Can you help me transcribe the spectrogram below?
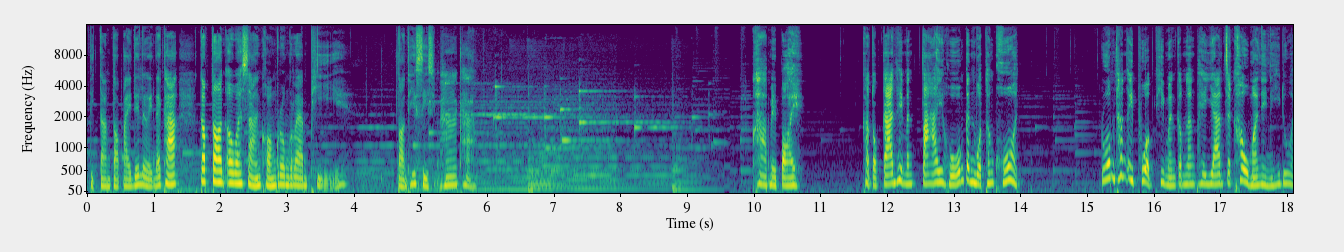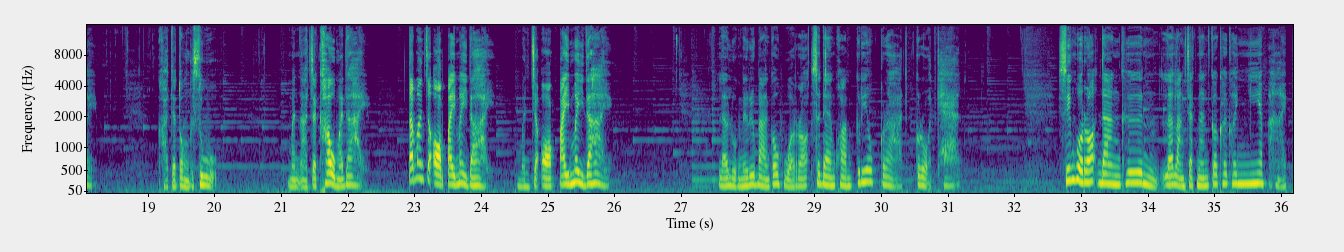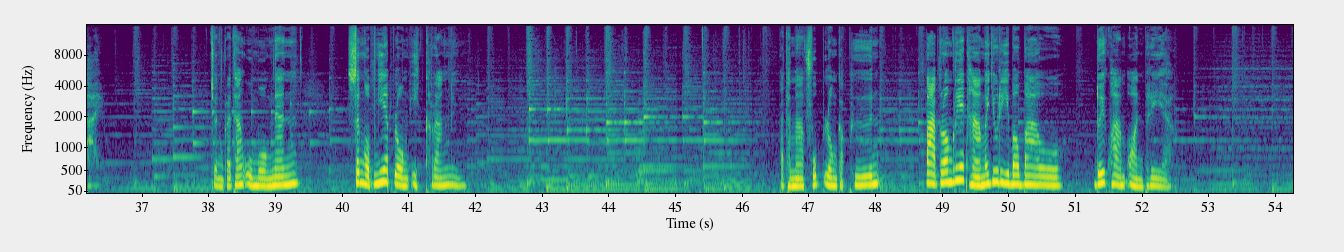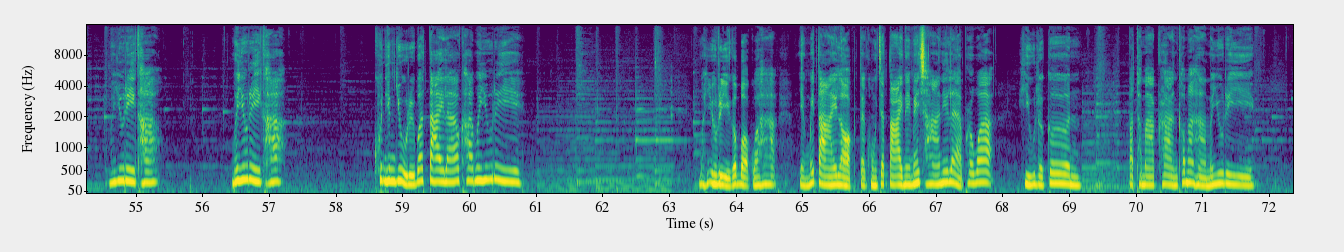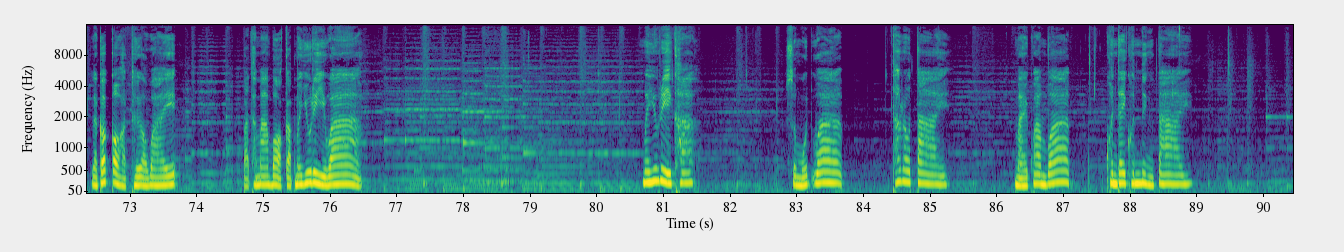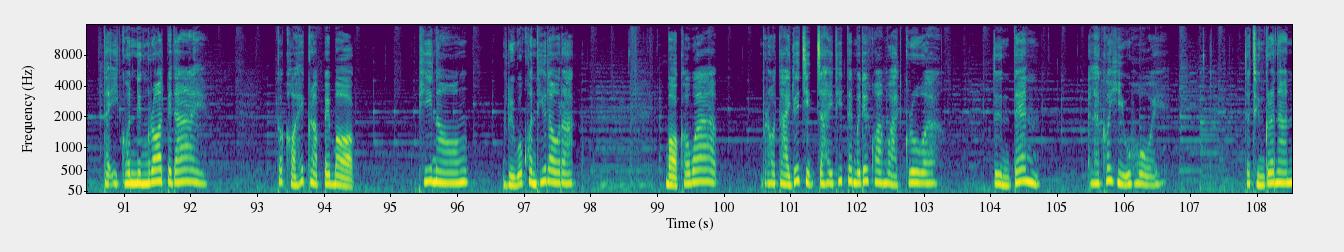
ติดตามต่อไปได้เลยนะคะ กับตอนอวสานของโรงแรมผี ตอนที่ 45 ค่ะข้าไม่ปล่อย ข้าต้องการให้มันตายโหงกันหมดทั้งโคตร รวมทั้งไอ้พวกที่มันกำลังพยายามจะเข้ามาในนี้ด้วย ข้าจะต้องสู้ มันอาจจะเข้ามาได้ แต่มันจะออกไปไม่ได้ มันจะออกไปไม่ได้ แล้วหลวงนฤบาลก็หัวเราะแสดงความเกลี้ยวกราดโกรธแค้นเสียงหัวเราะดังขึ้น และหลังจากนั้นก็ค่อยๆ เงียบหายไป จนกระทั่งอุโมงค์นั้น สงบเงียบลงอีกครั้งหนึ่งปัทมาฟุบลงกับพื้น ปากร้องเรียกหามายุรีเบาๆ ด้วยความอ่อนเพลียมายุรีคะมายุรีคะ คุณยังอยู่หรือว่าตายแล้วคะมายุรีมายุรีก็บอกว่ายังไม่ตายหรอกแต่คงจะตายในไม่ช้านี่แหละ เพราะว่าหิวเหลือเกิน ปัทมาคลานเข้ามาหามายุรี แล้วก็กอดเธอเอาไว้ ปัทมาบอกกับมายุรีว่ามายุรีคะ สมมุติว่าถ้าเราตาย หมายความว่าคนใดคนหนึ่งตาย แต่อีกคนหนึ่งรอดไปได้ ก็ขอให้กลับไปบอก พี่น้อง หรือว่าคนที่เรารัก บอกเขาว่า เราตายด้วยจิตใจที่เต็มไปด้วยความหวาดกลัว ตื่นเต้น แล้วก็หิวโหย แต่ถึงกระนั้น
